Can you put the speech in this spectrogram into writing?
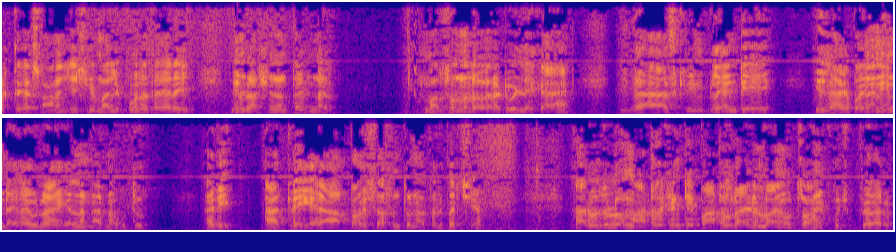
చక్కగా స్నానం చేసి మల్లెపూల తయారై మేము రాసిందంతా విన్నారు. మధుసూదనరావు గారు అటు వెళ్ళాక ఇదా స్క్రీన్ ప్లే అంటే ఇది లేకపోయినా నేను డైలాగులు రాయగలనన్నారు నవ్వుతూ. అది ఆత్రేయ గారి ఆత్మవిశ్వాసంతో నా తొలి పరిచయం. ఆ రోజుల్లో మాటల కంటే పాటలు రాయడంలో ఆయన ఉత్సాహం ఎక్కువ చూపేవారు.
